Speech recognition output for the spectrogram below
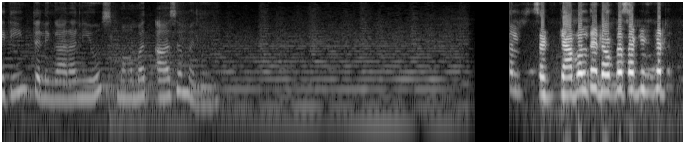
eighteen Telangana news Mohammed Azam Ali क्या बोलते डॉक्टर सर्टिफिकेट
